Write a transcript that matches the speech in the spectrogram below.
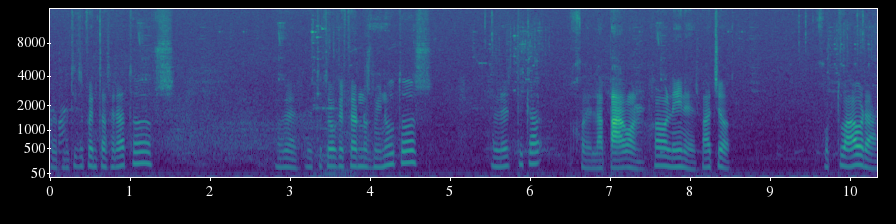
Permitido pentaceratops. A ver, esto tengo que esperar unos minutos. Eléctrica. Joder, el apagón. Jolines, macho. Justo ahora.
